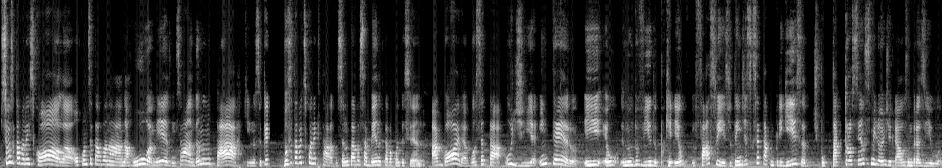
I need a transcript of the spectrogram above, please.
se você tava na escola, ou quando você tava na, na rua mesmo, sei lá, andando no parque, não sei o quê, você estava desconectado, você não estava sabendo o que estava acontecendo. Agora você tá o dia inteiro. E eu, eu não duvido, porque eu, eu, faço isso. Tem dias que você tá com preguiça, tipo, tá trocentos milhões de graus no Brasil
